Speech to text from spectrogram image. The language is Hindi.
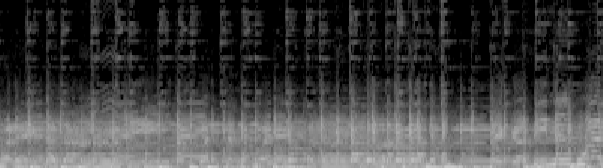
भरे खजाना जी करचन भरे खजाना एक दिन भर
